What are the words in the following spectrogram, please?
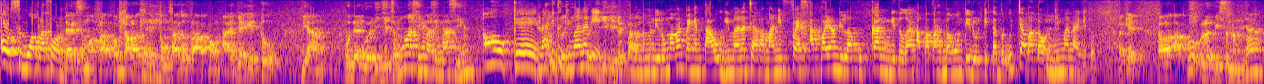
Oh, semua platform. dari semua platform. Kalau Oke. hitung satu platform aja itu yang udah dua digit semua sih masing-masing. Oke, Gitu, nah itu dua gimana nih? gigi di. Teman-teman di rumah kan pengen tahu gimana cara manifest apa yang dilakukan gitu kan? Apakah bangun tidur kita berucap atau Hmm. gimana gitu? Oke, kalau aku lebih senengnya,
